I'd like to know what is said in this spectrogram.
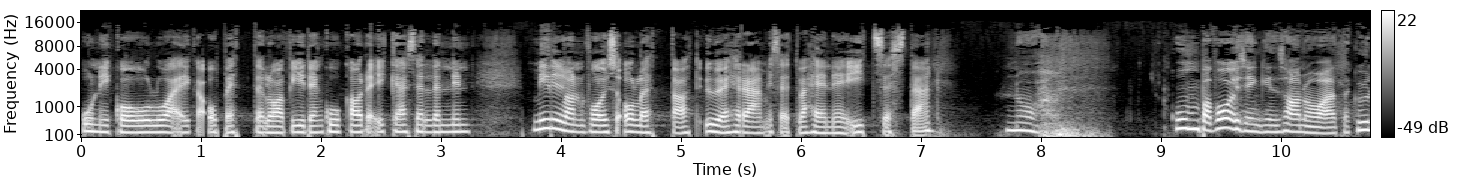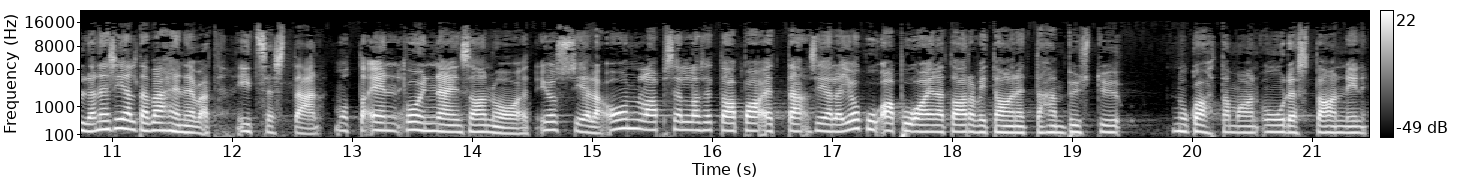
unikoulua eikä opettelua viiden kuukauden ikäiselle, niin milloin voisi olettaa, että yöheräämiset vähenee itsestään? No, kumpa voisinkin sanoa, että kyllä ne sieltä vähenevät itsestään, mutta en voi näin sanoa. Että jos siellä on lapsella se tapa, että siellä joku apu aina tarvitaan, että hän pystyy nukahtamaan uudestaan, niin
